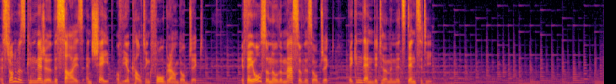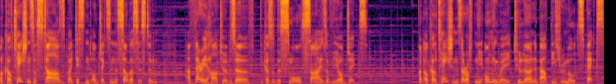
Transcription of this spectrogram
astronomers can measure the size and shape of the occulting foreground object. If they also know the mass of this object, they can then determine its density. Occultations of stars by distant objects in the solar system are very hard to observe because of the small size of the objects. But occultations are often the only way to learn about these remote specks,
